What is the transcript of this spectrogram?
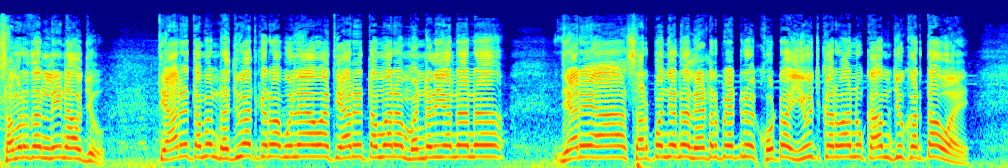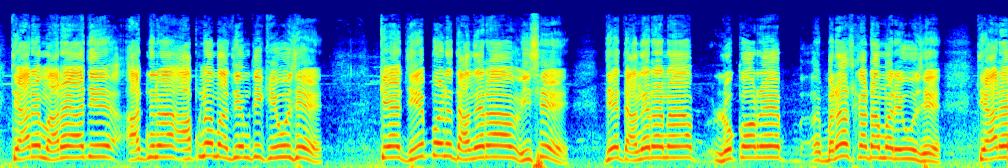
સમર્થન લઈને આવજો. ત્યારે તમને રજૂઆત કરવા બોલાવ્યા ત્યારે તમારા મંડળીયાના જ્યારે આ સરપંચના લેટર પેડનો ખોટો યુઝ કરવાનું કામ જો કરતા હોય, ત્યારે મારે આજે આજના આપના માધ્યમથી કહેવું છે કે જે પણ ધાનેરા વિશે, જે ધાનેરાના લોકોને બનાસકાંઠામાં રહેવું છે, ત્યારે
